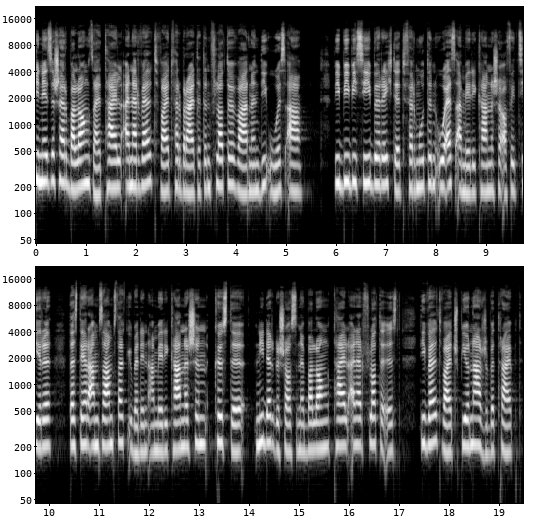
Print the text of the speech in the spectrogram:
Chinesischer Ballon sei Teil einer weltweit verbreiteten Flotte, warnen die USA. Wie BBC berichtet, vermuten US-amerikanische Offiziere, dass der am Samstag über den amerikanischen Küste niedergeschossene Ballon Teil einer Flotte ist, die weltweit Spionage betreibt.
